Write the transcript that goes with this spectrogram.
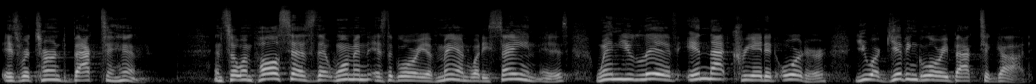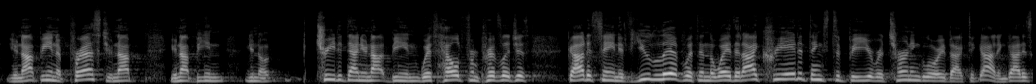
is returned back to Him. And so when Paul says that woman is the glory of man, what he's saying is when you live in that created order, you are giving glory back to God. You're not being oppressed, you're not, you're not being, you know, treated down, you're not being withheld from privileges. God is saying, if you live within the way that I created things to be, you're returning glory back to God. And God is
